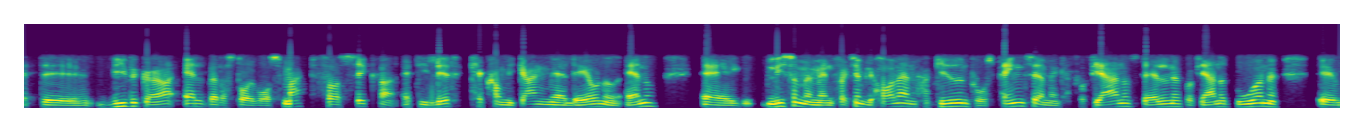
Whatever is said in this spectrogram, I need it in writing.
at øh, vi vil gøre alt, hvad der står i vores magt for at sikre, at de let kan komme i gang med at lave noget andet. Æh, ligesom at man for eksempel i Holland har givet en pose penge til, at man kan få fjernet stallene, få fjernet burene øh,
